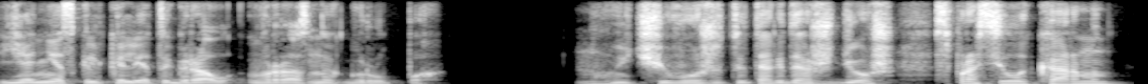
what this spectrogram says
Я несколько лет играл в разных группах. «Ну и чего же ты тогда ждешь?» – спросила Кармен.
